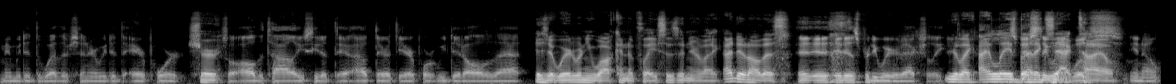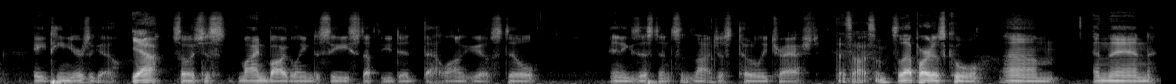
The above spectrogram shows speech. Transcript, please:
I mean, we did the weather center, we did the airport. Sure. So all the tile you see out there, out there at the airport, we did all of that. Is it weird when you walk into places and you're like, I did all this? It, it, it is pretty weird, actually. You're like, I laid that Especially when exact was, tile. You know, 18 years ago. Yeah. So it's just mind boggling to see stuff that you did that long ago still in existence and not just totally trashed. That's awesome. So that part is cool. Um, and then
